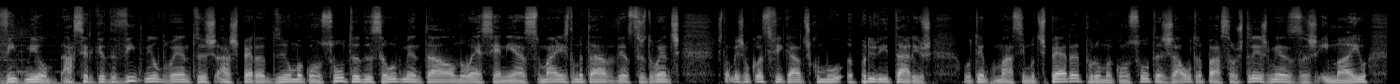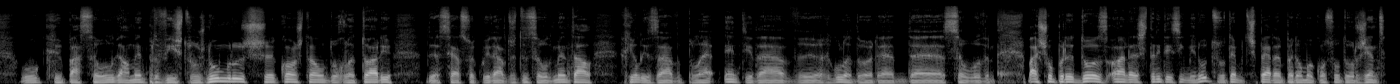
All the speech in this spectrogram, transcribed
20 mil. Há cerca de 20 mil doentes à espera de uma consulta de saúde mental no SNS. Mais de metade desses doentes estão mesmo classificados como prioritários. O tempo máximo de espera por uma consulta já ultrapassa os três meses e meio, o que passa o legalmente previsto. Os números constam do relatório de acesso a cuidados de saúde mental realizado pela entidade reguladora da saúde. Baixou para 12 horas 35 minutos o tempo de espera para uma consulta urgente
